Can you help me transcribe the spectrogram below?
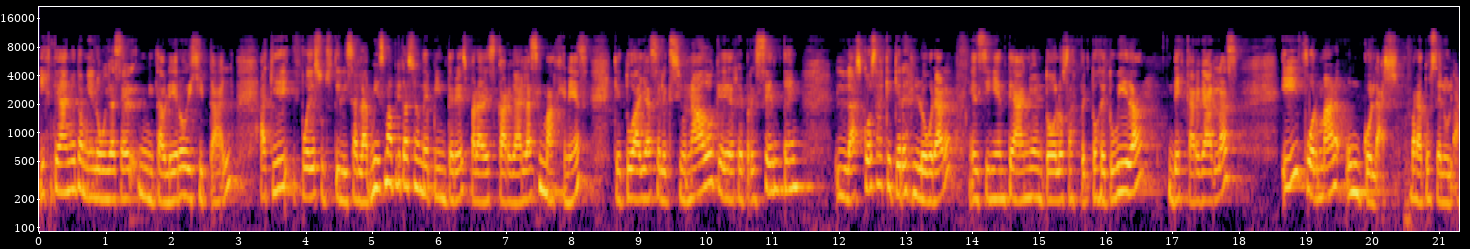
Y este año también lo voy a hacer mi tablero digital. Aquí puedes utilizar la misma aplicación de Pinterest para descargar las imágenes que tú hayas seleccionado que representen las cosas que quieres lograr el siguiente año en todos los aspectos de tu vida, descargarlas y formar un collage para tu celular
